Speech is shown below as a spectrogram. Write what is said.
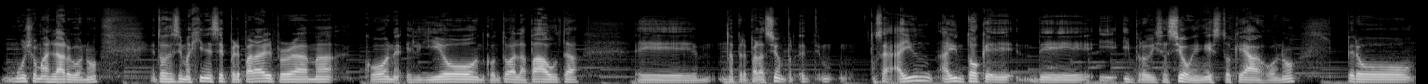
mucho más largo, ¿no? Entonces imagínense preparar el programa con el guion, con toda la pauta, eh, la preparación. Eh, o sea, hay un, hay un toque de, improvisación en esto que hago, ¿no? Pero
